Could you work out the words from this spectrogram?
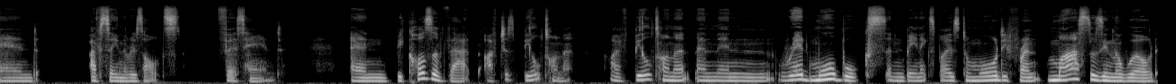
and I've seen the results firsthand. And because of that, I've just built on it. I've built on it and then read more books and been exposed to more different masters in the world.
